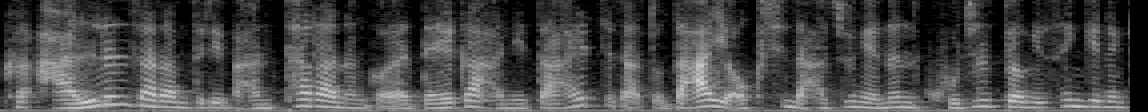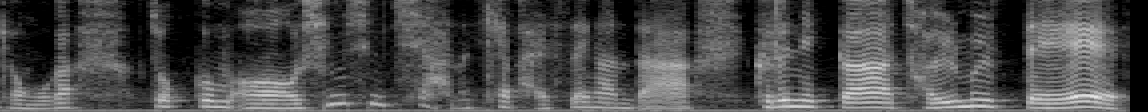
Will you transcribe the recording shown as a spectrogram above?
그 앓는 사람들이 많다라는 거야. 내가 아니다 할지라도 나 역시 나중에는 고질병이 생기는 경우가 조금 어, 심심치 않게 발생한다. 그러니까 젊을 때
